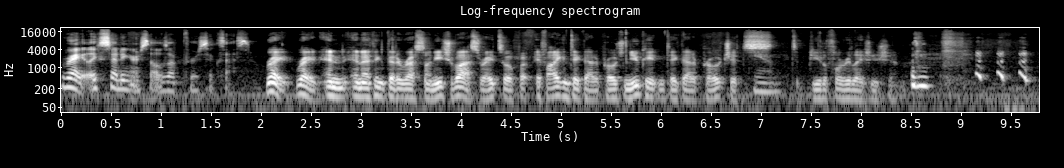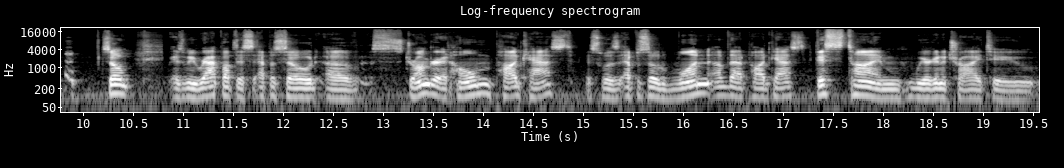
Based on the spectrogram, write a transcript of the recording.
Right. Like setting ourselves up for success. Right, right, and and I think that it rests on each of us, right? So if, if I can take that approach and you can take that approach, it's Yeah. it's a beautiful relationship. so as we wrap up this episode of Stronger at Home podcast, this was episode one of that podcast. This time we are going to try to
